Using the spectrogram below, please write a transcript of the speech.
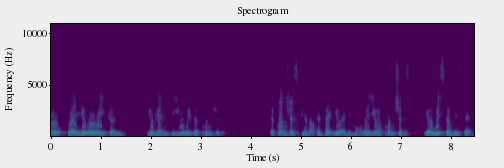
So when you awaken, you can deal with the conscious. The conscious cannot affect you anymore. When you are conscious, your wisdom is there.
